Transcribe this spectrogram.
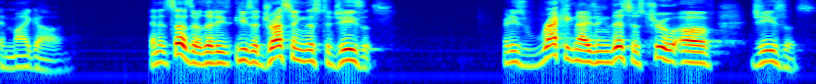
and my God. And it says there that he's, addressing this to Jesus. Right? He's recognizing this is true of Jesus.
